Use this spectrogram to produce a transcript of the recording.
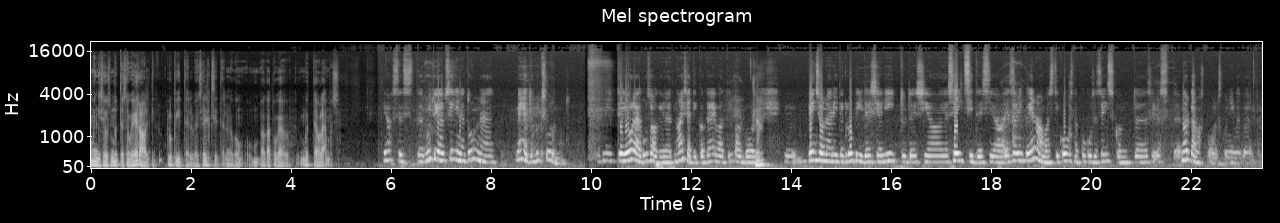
mingisuguses mõttes nagu eraldi klubidel või seltsidel nagu väga tugev mõte olemas. jah, sest muidu jääb selline tunne, et mehed on kõik surnud et neid ei ole kusagil, et naised ikka käivad igal pool pensionäride klubides ja liitudes ja, ja seltsides ja, ja seal ikka enamasti koosneb kogu see seltskond äh, sellest nõrgemast poolest, kui nii võib öelda.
